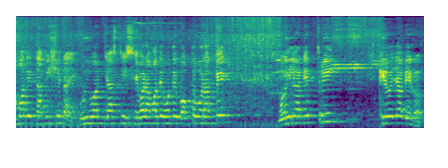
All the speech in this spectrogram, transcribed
আমাদের দাবি সেটাই উই ওয়ান্ট জাস্টিস। এবার আমাদের মধ্যে বক্তব্য রাখবেন মহিলা নেত্রী ফিরোজা বেগম।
